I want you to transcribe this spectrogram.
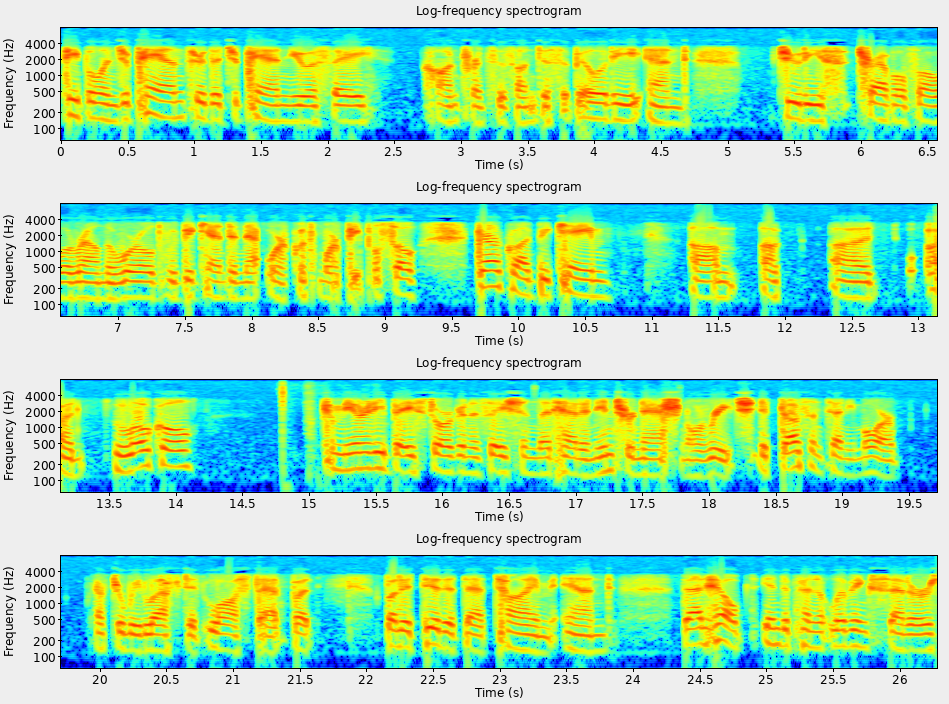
people in Japan through the Japan USA conferences on disability and Judy's travels all around the world. We began to network with more people. So Paraquad became um, a, a, a local community-based organization that had an international reach. It doesn't anymore. After we left, it lost that, but but it did at that time, and that helped independent living centers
